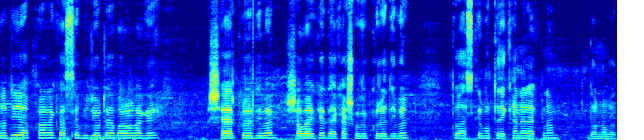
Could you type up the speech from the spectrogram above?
যদি আপনাদের কাছে ভিডিওটা ভালো লাগে শেয়ার করে দিবেন, সবাইকে দেখার সুযোগ করে দিবেন। তো আজকের মতো এখানে রাখলাম, ধন্যবাদ।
